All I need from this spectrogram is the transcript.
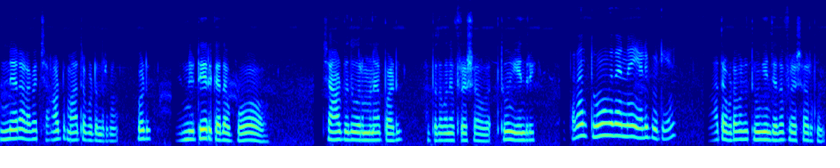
இந்நேரம் அழகாக சாப்பிட்டு மாத்திரை போட்டு போடு நின்றுட்டே இருக்காதா போ. சாப்பிட்டு வந்து ஒரு மணி நேரம் பாடு. அப்போ தான் கொஞ்சம் ஃப்ரெஷ் ஆகும் தூங்கி ஏந்திரி. இப்போ தான் தூங்குதான் என்ன எழுப்பி விட்டியே மாத்திரை போட கொஞ்சம் தூங்கி இருந்தால் தான் ஃப்ரெஷ்ஷாக இருக்கும்.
